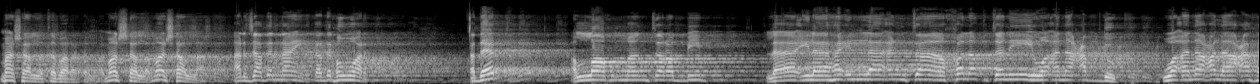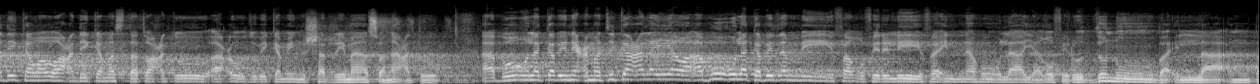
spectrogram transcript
মাশাআল্লাহ তাবারাকাল্লাহ মাশাআল্লাহ মাশাআল্লাহ আর যাদের নাই তাদের হোমওয়ার্ক তাদের আল্লাহুম্মা আনতা রাব্বি লা ইলাহা ইল্লা আনতা খলাকতানি ওয়া আনা আবদুক ওয়া আনা আলা আহদিকা ওয়া ওয়া'দিকা মাস্তাতা'তু আউযু বিকা মিন শাররি মা সানা'তু أبوء لك بنعمتك علي وأبوء لك بذنبي فاغفر لي فإنه لا يغفر الذنوب إلا أنت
